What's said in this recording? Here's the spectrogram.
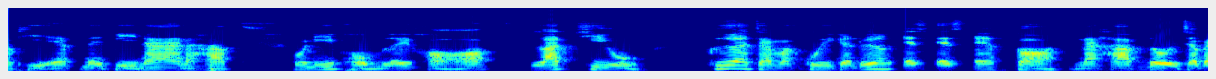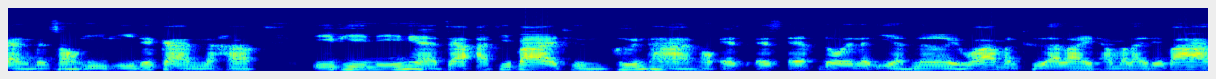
LTF ในปีหน้านะครับ วันนี้ผมเลยขอลัดคิว เพื่อจะมาคุยกันเรื่อง S S F ก่อนนะครับ โดยจะแบ่งเป็น 2 EP ด้วยกันนะครับ EP นี้เนี่ยจะอธิบายถึงพื้นฐานของ S S F โดยละเอียดเลยว่ามันคืออะไรทำอะไรได้บ้าง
